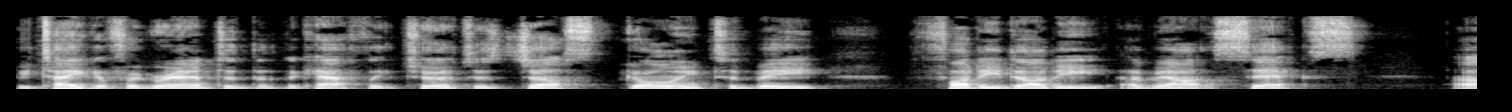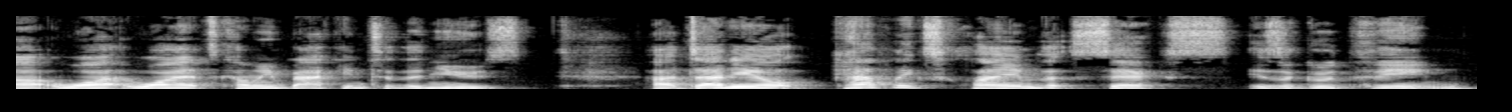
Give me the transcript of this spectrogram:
we take it for granted that the Catholic Church is just going to be fuddy-duddy about sex uh, why, why it's coming back into the news. Uh, Danielle, Catholics claim that sex is a good thing.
